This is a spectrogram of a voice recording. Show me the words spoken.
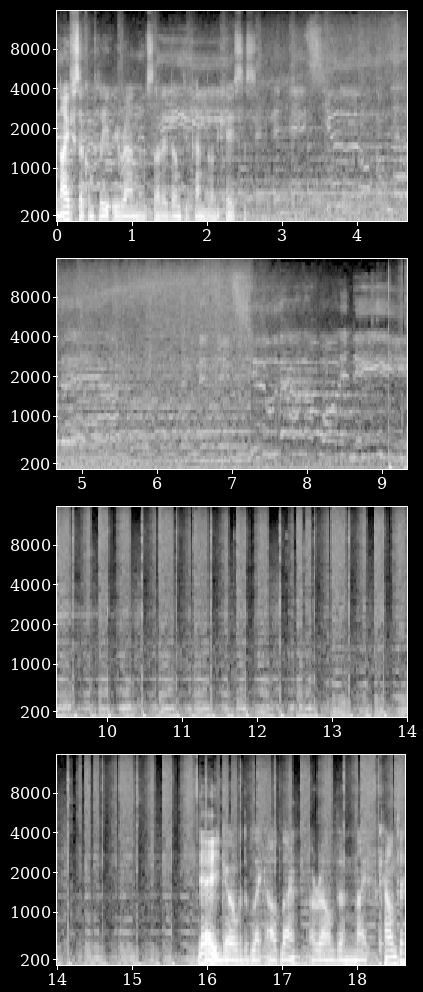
Knives are completely random so they don't depend on the cases. There you go, with the black outline around the knife counter.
